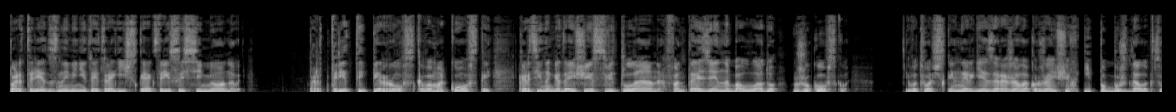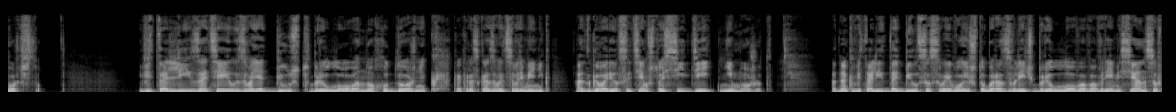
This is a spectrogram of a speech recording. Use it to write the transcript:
портрет знаменитой трагической актрисы Семеновой, Портреты Перовского, Маковской, картина «Гадающая Светлана», фантазия на балладу Жуковского. Его творческая энергия заражала окружающих и побуждала к творчеству. Витали затеял изваять бюст Брюллова, но художник, как рассказывает современник, отговорился тем, что сидеть не может. Однако Витали добился своего, и чтобы развлечь Брюллова во время сеансов,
